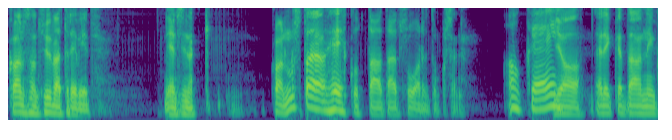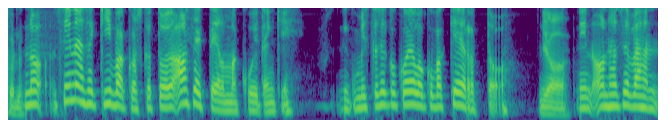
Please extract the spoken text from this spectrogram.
kansan syvät rivit. Ensin kannustaa ja hehkuttaa tämän suorituksen. Okei. Okay. Joo, eli tämä on niin kuin, No sinänsä kiva, koska tuo asetelma kuitenkin, niin kuin mistä se koko elokuva kertoo, joo. niin onhan se vähän,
